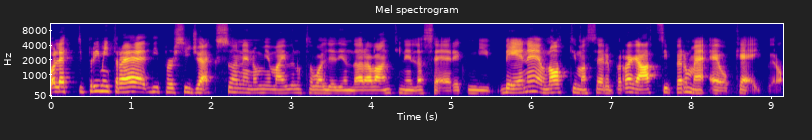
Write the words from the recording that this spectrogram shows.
ho letto i primi tre di Percy Jackson e non mi è mai venuta voglia di andare avanti nella serie, quindi bene, è un'ottima serie per ragazzi, per me è ok però.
